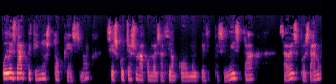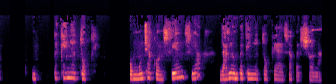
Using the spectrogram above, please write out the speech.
Puedes dar pequeños toques, ¿no? Si escuchas una conversación como muy pesimista, ¿sabes? Pues dar un pequeño toque. Con mucha conciencia, darle un pequeño toque a esa persona.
